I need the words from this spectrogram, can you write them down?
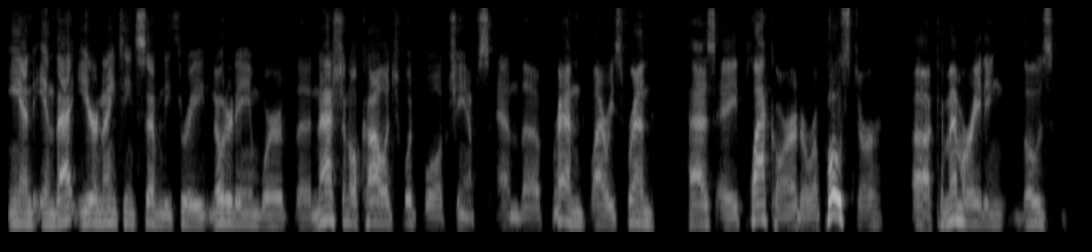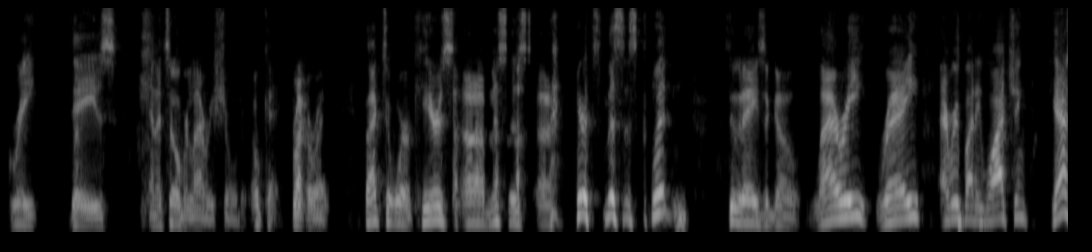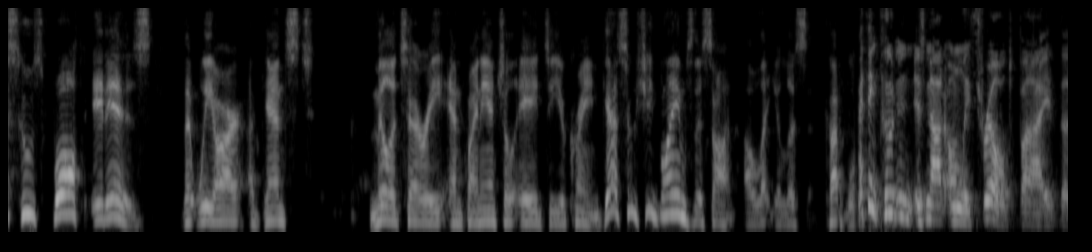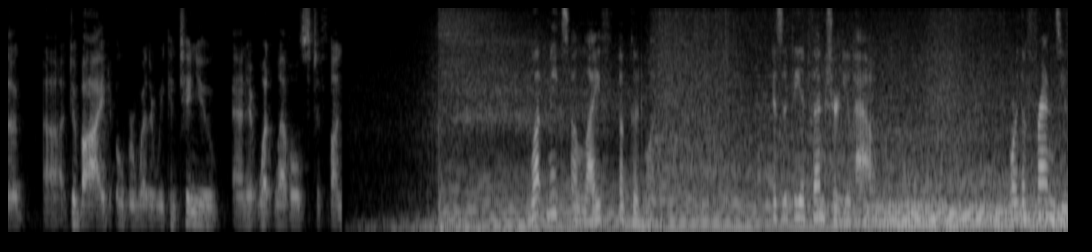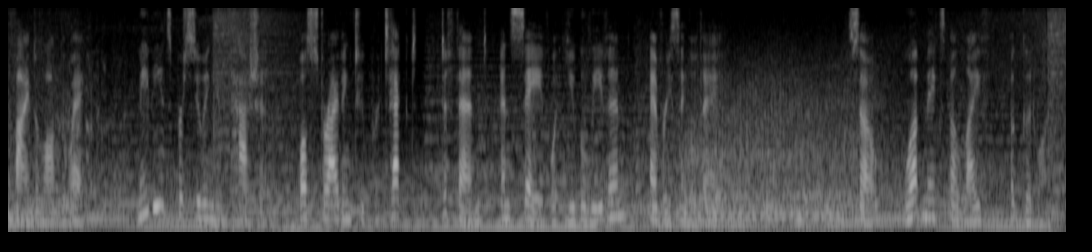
And in that year, 1973, Notre Dame were the national college football champs. And the friend, Larry's friend, has a placard or a poster uh, commemorating those great days. And it's over Larry's shoulder. Okay. Right. All right. Back to work. Here's uh, Mrs. Uh, here's Mrs. Clinton two days ago. Larry, Ray, everybody watching, guess whose fault it is that we are against military and financial aid to Ukraine. Guess who she blames this on? I'll let you listen. Cut. I think Putin is not only thrilled by the uh, divide over whether we continue and at what levels to fund. What makes a life a good one? Is it the adventure you have? Or the friends you find along the way? Maybe it's pursuing your passion while striving to protect defend, and save what you believe in every single day. So, what makes a life a good one?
